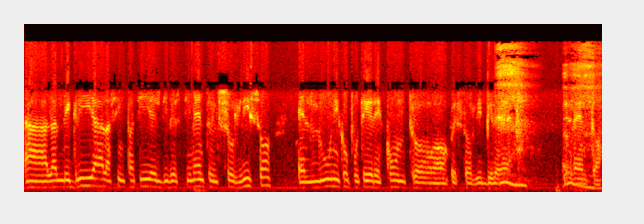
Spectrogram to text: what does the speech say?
ah, l'allegria, la simpatia, il divertimento, il sorriso è l'unico potere contro questo orribile evento. Oh,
